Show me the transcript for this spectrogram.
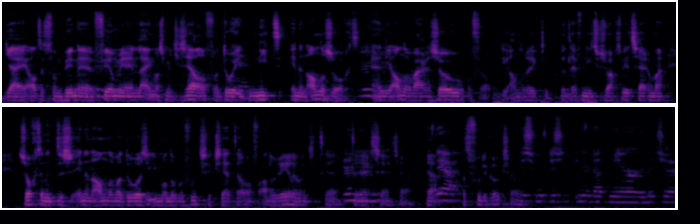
jij altijd van binnen veel meer in lijn was met jezelf, waardoor je Ja. niet in een ander zocht. Mhm. En die anderen waren zo, of oh, die anderen, ik, ik wil het even niet zo zwart-wit zeggen, maar zochten het dus in een ander waardoor ze iemand op een voetstuk zetten of adoreerden, wat je te- Mhm. terecht zegt. Ja. Ja, Ja. dat voel ik ook zo. Dus, dus inderdaad meer dat je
